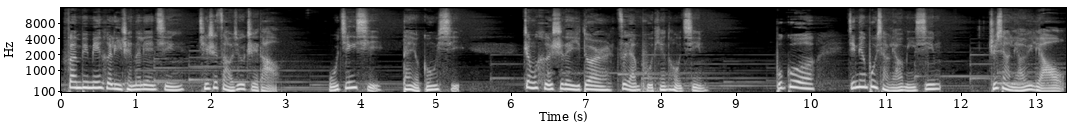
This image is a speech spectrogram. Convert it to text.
范冰冰和李晨的恋情，其实早就知道，无惊喜，但有恭喜。这么合适的一对儿，自然普天同庆。不过，今天不想聊明星，只想聊一聊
